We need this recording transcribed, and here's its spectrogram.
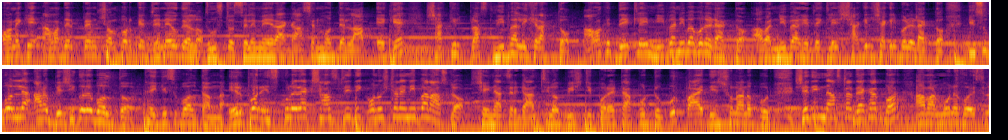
অনেকে আমাদের প্রেম সম্পর্কে জেনেও গেল। দুষ্ট ছেলে মেয়েরা গাছের মধ্যে লাভ এঁকে শাকিল প্লাস নিভা লিখে রাখতো। আমাকে দেখলেই নিভা নিভা বলে ডাকতো, আবার নিভাকে দেখলে শাকিল শাকিল বলে ডাকতো। কিছু বললে আরও বেশি করে বলতো, তাই কিছু বলতাম না। এরপর স্কুলের এক সাংস্কৃতিক অনুষ্ঠানে নিপান আসলো সেই নাচের গান ছিল বৃষ্টি পরে টাপুর টুপুর পায়ে দিয়ে সোনানুপুর। সেদিন নাচটা দেখার পর আমার মনে হয়েছিল,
